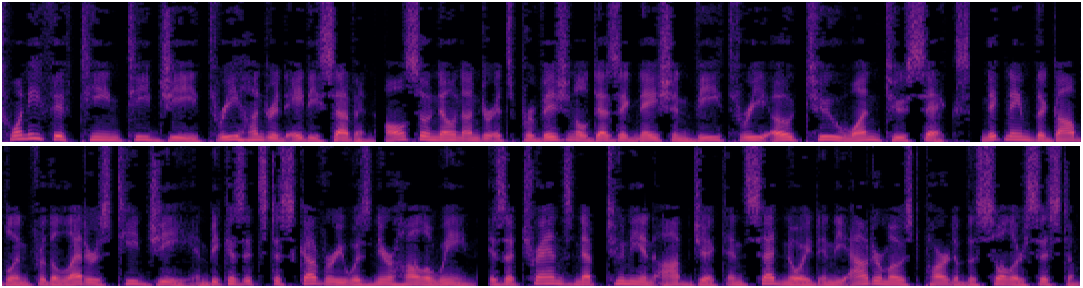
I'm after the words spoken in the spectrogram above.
2015 TG 387 also known under its provisional designation V302126, nicknamed the Goblin for the letters TG and because its discovery was near Halloween, is a trans-Neptunian object and sednoid in the outermost part of the Solar System.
